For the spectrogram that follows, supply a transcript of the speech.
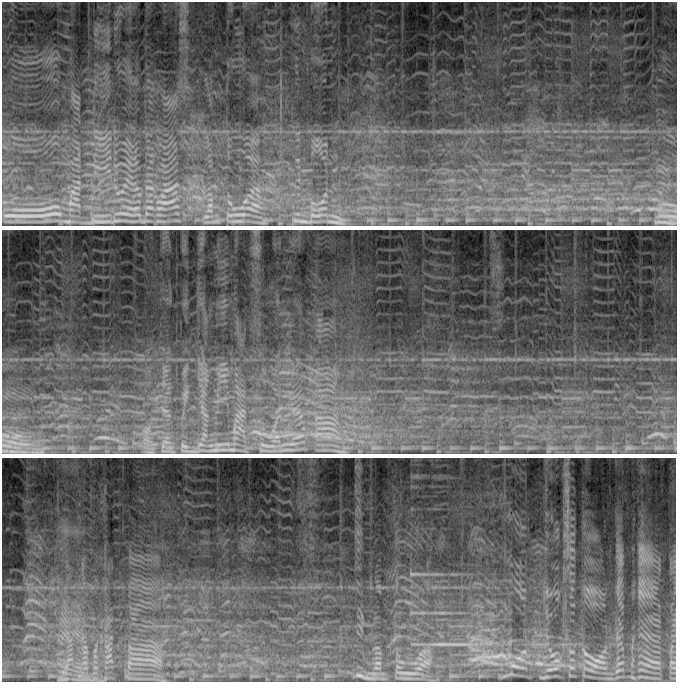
โอ้หมัดดีด้วยครับดักลาสลำตัวขึ้นบน โอ้ โอ้เจิงปิงยังมีหมัดสวนครับอ่ายัดอัปเปอร์คัตมาจิ้มลำตัวหมมดยกซะก่อนครับแห่ไต่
